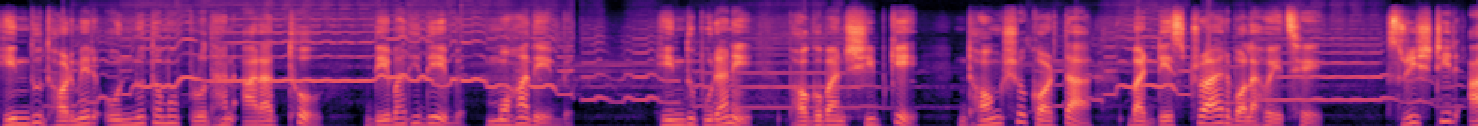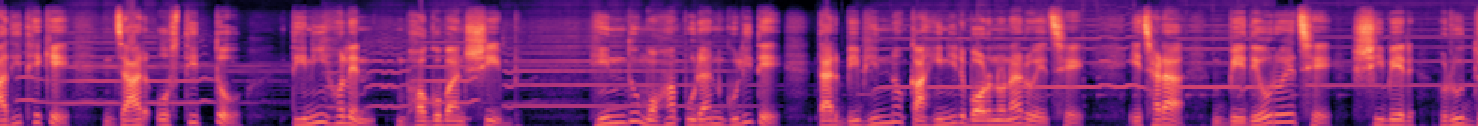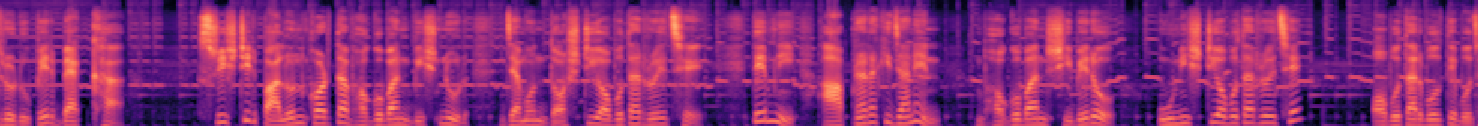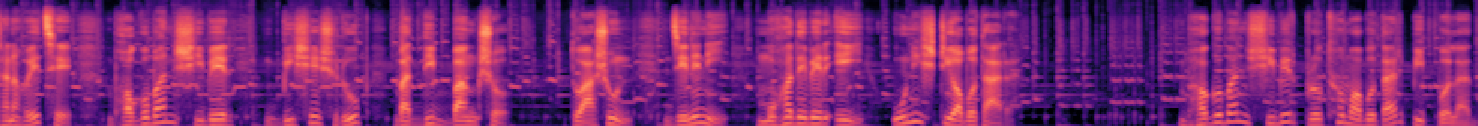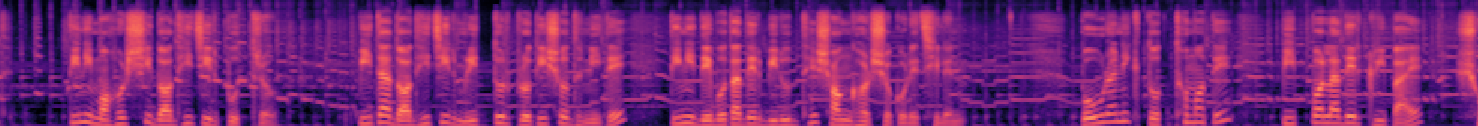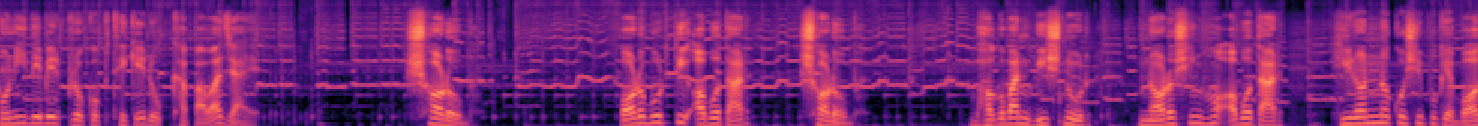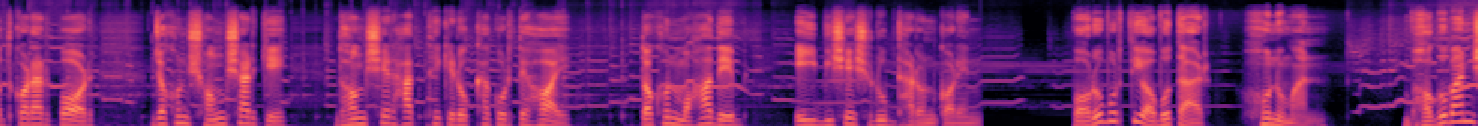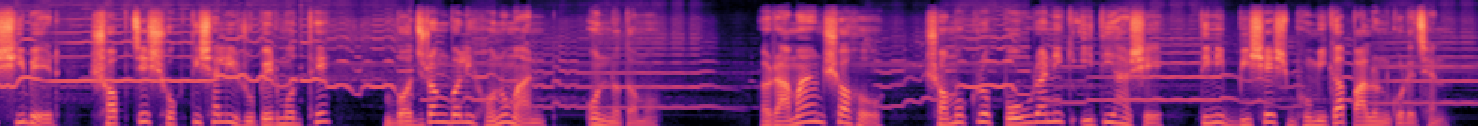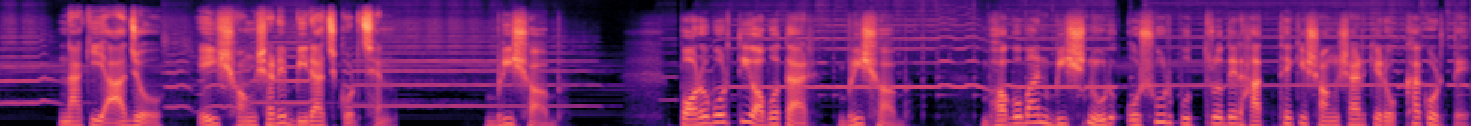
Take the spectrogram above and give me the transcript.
হিন্দু ধর্মের অন্যতম প্রধান আরাধ্য দেবাধিদেব মহাদেব। হিন্দু পুরাণে ভগবান শিবকে ধ্বংসকর্তা বা ডেস্ট্রয়ার বলা হয়েছে। সৃষ্টির আদি থেকে যার অস্তিত্ব তিনিই হলেন ভগবান শিব। হিন্দু মহাপুরাণগুলিতে তার বিভিন্ন কাহিনীর বর্ণনা রয়েছে। এছাড়া বেদেও রয়েছে শিবের রুদ্ররূপের ব্যাখ্যা। সৃষ্টির পালনকর্তা ভগবান বিষ্ণুর যেমন দশটি অবতার রয়েছে, তেমনি আপনারা কি জানেন ভগবান শিবেরও উনিশটি অবতার রয়েছে? অবতার বলতে বোঝানো হয়েছে ভগবান শিবের বিশেষ রূপ বা দিব্যাংশ। তো আসুন জেনে নিই মহাদেবের এই উনিশটি অবতার। ভগবান শিবের প্রথম অবতার পিপ্পলাদ। তিনি মহর্ষি দধিচির পুত্র। পিতা দধিচির মৃত্যুর প্রতিশোধ নিতে তিনি দেবতাদের বিরুদ্ধে সংঘর্ষ করেছিলেন। পৌরাণিক তথ্যমতে পিপ্পলাদের কৃপায় শনিদেবের প্রকোপ থেকে রক্ষা পাওয়া যায়। সরব। পরবর্তী অবতার সরব। ভগবান বিষ্ণুর নরসিংহ অবতার হিরণ্যকশিপুকে বধ করার পর যখন সংসারকে ধ্বংসের হাত থেকে রক্ষা করতে হয়, তখন মহাদেব এই বিশেষ রূপ ধারণ করেন। পরবর্তী অবতার হনুমান। ভগবান শিবের সবচেয়ে শক্তিশালী রূপের মধ্যে বজরংবলী হনুমান অন্যতম। রামায়ণসহ সমগ্র পৌরাণিক ইতিহাসে তিনি বিশেষ ভূমিকা পালন করেছেন। নাকি আজও এই সংসারে বিরাজ করছেন? বৃষভ। পরবর্তী অবতার বৃষভ। ভগবান বিষ্ণুর অসুর পুত্রদের হাত থেকে সংসারকে রক্ষা করতে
